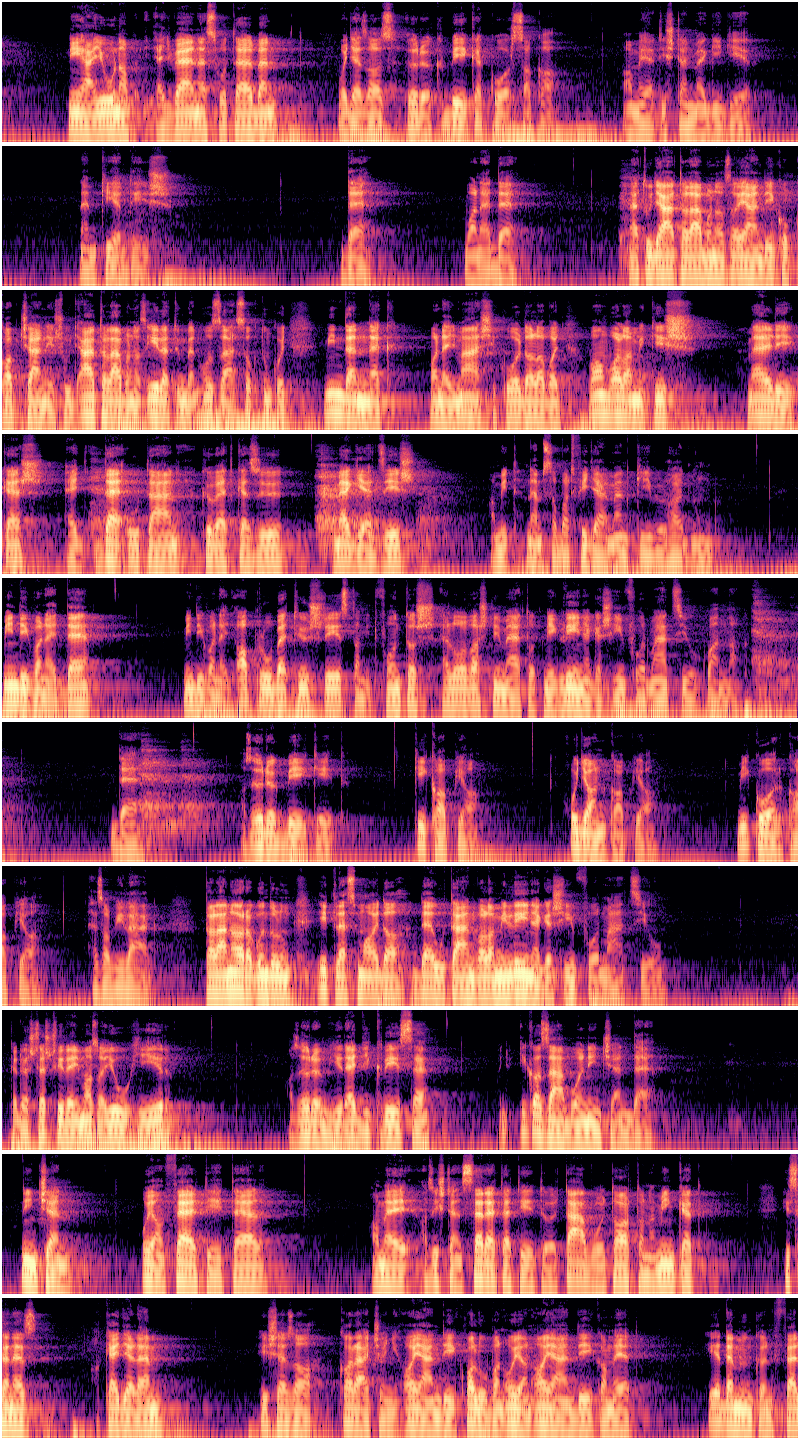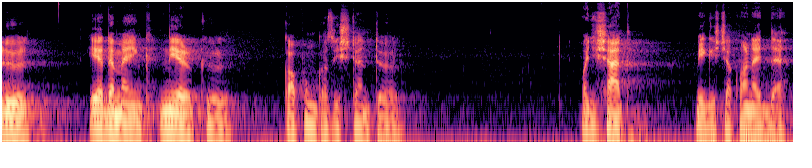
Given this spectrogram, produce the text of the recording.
néhány jó nap egy wellness hotelben, vagy ez az örök béke korszaka, amelyet Isten megígér. Nem kérdés. De, van-e de? Mert úgy általában az ajándékok kapcsán, és úgy általában az életünkben hozzászoktunk, hogy mindennek van egy másik oldala, vagy van valami kis mellékes, egy de után következő megjegyzés, amit nem szabad figyelmen kívül hagynunk. Mindig van egy de, mindig van egy apró betűs részt, amit fontos elolvasni, mert ott még lényeges információk vannak. De az örök békét ki kapja, hogyan kapja, mikor kapja ez a világ. Talán arra gondolunk, itt lesz majd a de után valami lényeges információ. Kedves testvéreim, az a jó hír, az örömhír egyik része, hogy igazából nincsen de. Nincsen olyan feltétel, amely az Isten szeretetétől távol tartana minket, hiszen ez a kegyelem és ez a karácsonyi ajándék valóban olyan ajándék, amelyet érdemünkön felül, érdemeink nélkül kapunk az Istentől. Vagyis hát mégiscsak van egy de.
